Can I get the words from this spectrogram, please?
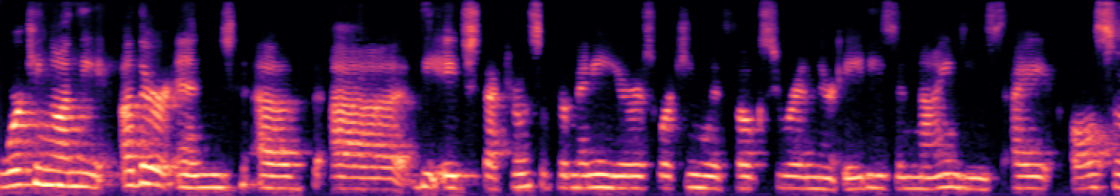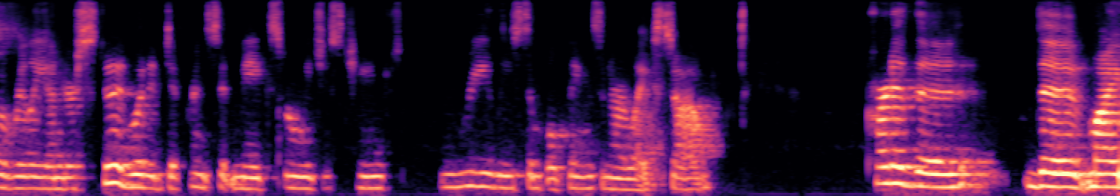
working on the other end of uh, the age spectrum. So, for many years, working with folks who are in their 80s and 90s, I also really understood what a difference it makes when we just change really simple things in our lifestyle. Part of the the my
